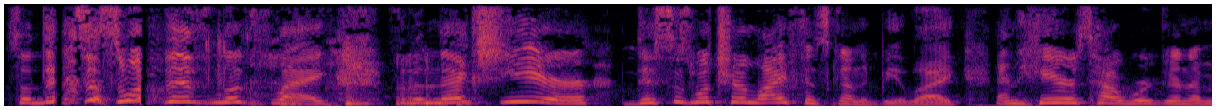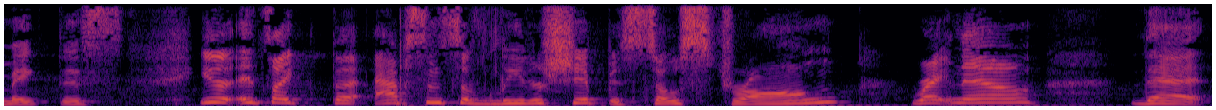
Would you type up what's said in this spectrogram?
So this is what this looks like for the next year. This is what your life is going to be like, and here's how we're going to make this. You know, it's like the absence of leadership is so strong right now that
